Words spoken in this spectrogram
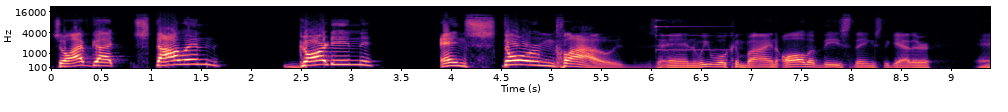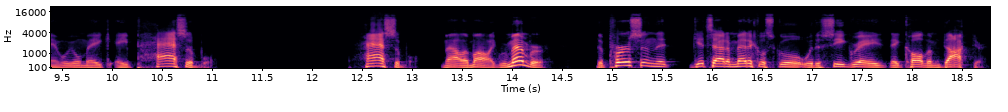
So I've got Stalin, Garden, and storm clouds, and we will combine all of these things together, and we will make a passable, passable Malamalik. Remember, the person that gets out of medical school with a C grade, they call them doctor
